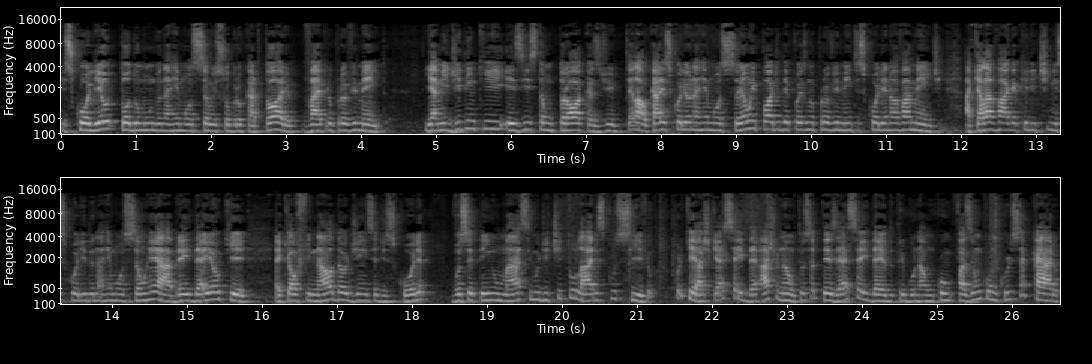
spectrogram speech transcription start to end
Escolheu todo mundo na remoção e sobrou cartório, vai para o provimento. E à medida em que existam trocas de, sei lá, o cara escolheu na remoção e pode depois no provimento escolher novamente. Aquela vaga que ele tinha escolhido na remoção reabre. A ideia é o quê? É que ao final da audiência de escolha você tem o máximo de titulares possível. Porque acho que essa é a ideia, acho não, tenho certeza, essa é a ideia do tribunal, um, fazer um concurso é caro.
